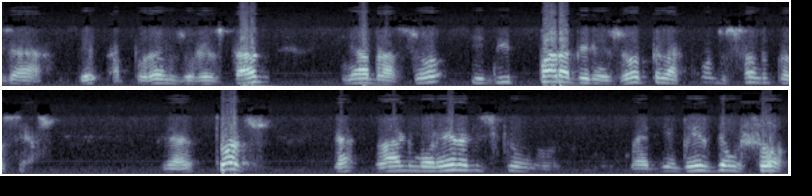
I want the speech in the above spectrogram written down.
Já apuramos o resultado me abraçou e me parabenizou pela condução do processo. É, todos, né? Eduardo Moreira disse que o Edinho Beis deu um show.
